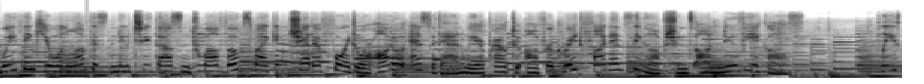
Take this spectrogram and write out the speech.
We think you will love this new 2012 Volkswagen Jetta 4-door auto and sedan. We are proud to offer great financing options on new vehicles. Please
